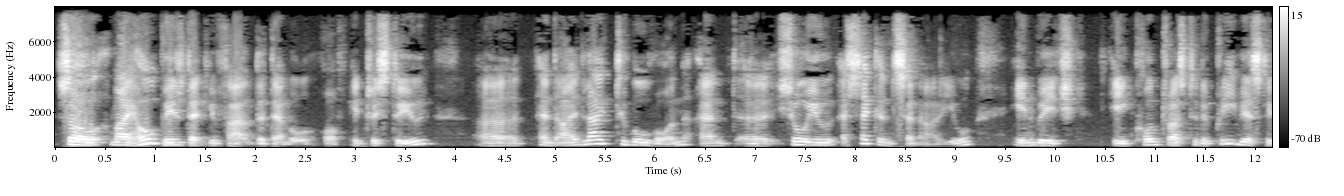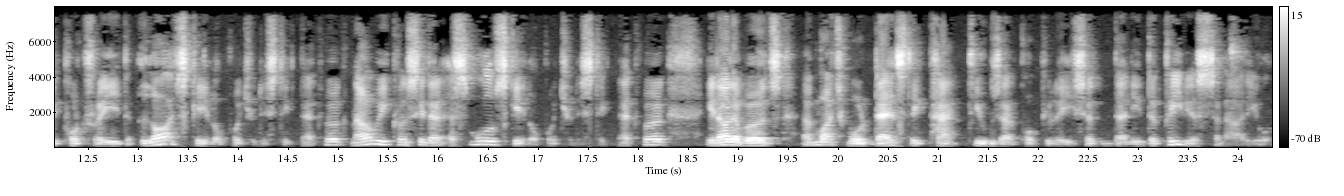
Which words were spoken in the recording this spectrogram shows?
So my hope is that you found the demo of interest to you. Uh, and I'd like to move on and uh, show you a second scenario in which, in contrast to the previously portrayed large-scale opportunistic network, now we consider a small-scale opportunistic network. In other words, a much more densely packed user population than in the previous scenario.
